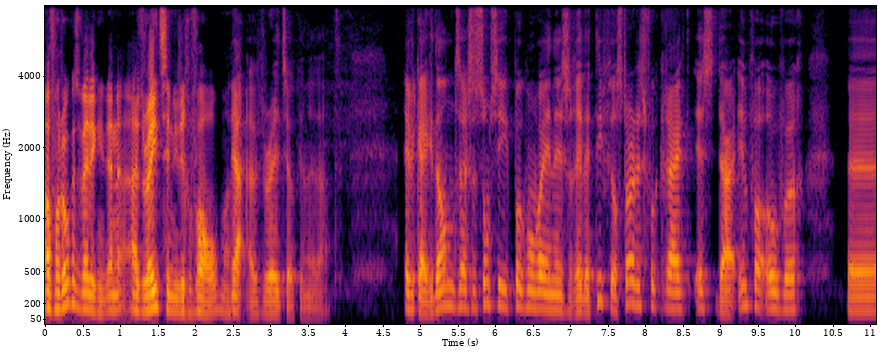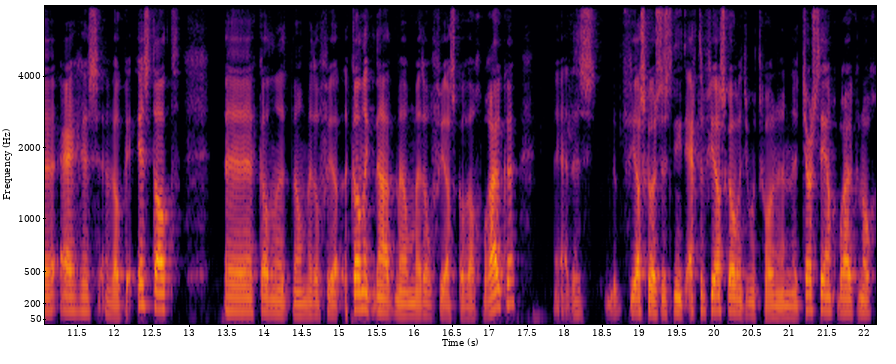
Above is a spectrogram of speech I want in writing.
Oh, van Rockets weet ik niet. En uit Raids in ieder geval. Maar... Ja, uit Raids ook inderdaad. Even kijken, dan zegt ze, soms zie ik Pokémon waar je ineens relatief veel starters voor krijgt. Is daar info over eh, ergens? En welke is dat? Eh, kan, het kan ik na het Melmetal fiasco wel gebruiken? Ja, dus de fiasco is dus niet echt een fiasco, want je moet gewoon een eh, Charge TM gebruiken nog.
